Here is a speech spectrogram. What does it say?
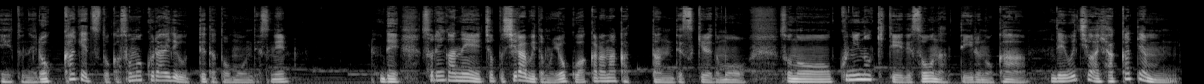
えっ、ー、とね、6ヶ月とかそのくらいで売ってたと思うんですね。で、それがね、ちょっと調べてもよくわからなかったんですけれども、その、国の規定でそうなっているのか、で、うちは百貨店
